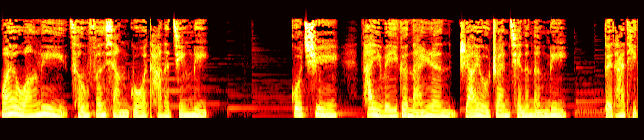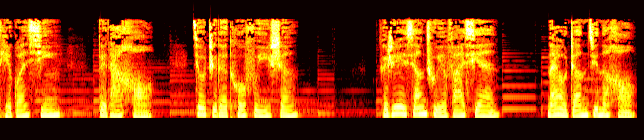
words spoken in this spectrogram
网友王丽曾分享过她的经历：过去，她以为一个男人只要有赚钱的能力，对她体贴关心，对她好，就值得托付一生。可是越相处越发现，男友张军的好，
